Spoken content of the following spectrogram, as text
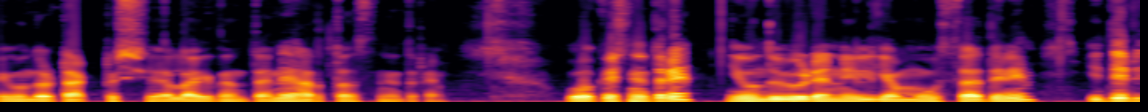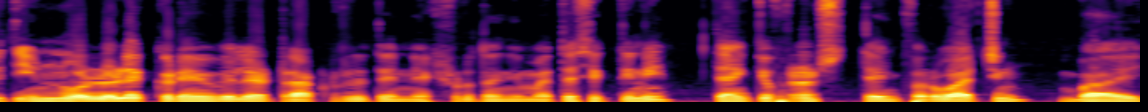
ಈ ಒಂದು ಟ್ರ್ಯಾಕ್ಟರ್ ಶೇಲ್ ಆಗಿದೆ ಅಂತಲೇ ಅರ್ಥ ಸ್ನೇಹಿತರೆ. ಓಕೆ ಸ್ನೇಹಿತರೆ, ಈ ಒಂದು ವೀಡಿಯೋನ ಇಲ್ಲಿಗೆ ಮುಗಿಸ್ತಾ ಇದ್ದೀನಿ. ಇದೇ ರೀತಿ ಇನ್ನೂ ಒಳ್ಳೊಳ್ಳೆ ಕಡಿಮೆ ಬೆಲೆ ಟ್ರ್ಯಾಕ್ಟರ್ ಜೊತೆ ನೆಕ್ಸ್ಟ್ ಹೊಡೆದ ನಿಮ್ಮ ಮತ್ತೆ ಸಿಗ್ತೀನಿ. Thank you friends thank for watching bye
